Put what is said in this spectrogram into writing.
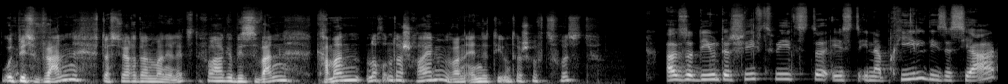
Und bis wann, das wäre dann meine letzte Frage, bis wann kann man noch unterschreiben? Wann endet die Unterschriftsfrist? Also die Unterschriftsfrist ist in April dieses Jahr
